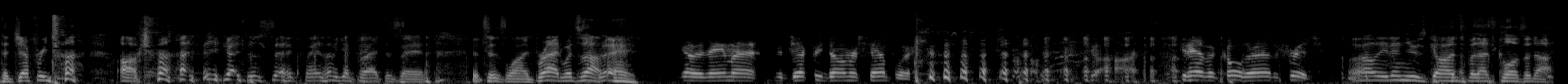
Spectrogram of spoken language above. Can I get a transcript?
The Jeffrey. Dahmer. Oh God, you guys are sick, man. Let me get Brad to say it. It's his line. Brad, what's up? Right. Got to name uh, the Jeffrey Dahmer sampler. You can have it cold right out of the fridge. Well, he didn't use guns, but that's close enough.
